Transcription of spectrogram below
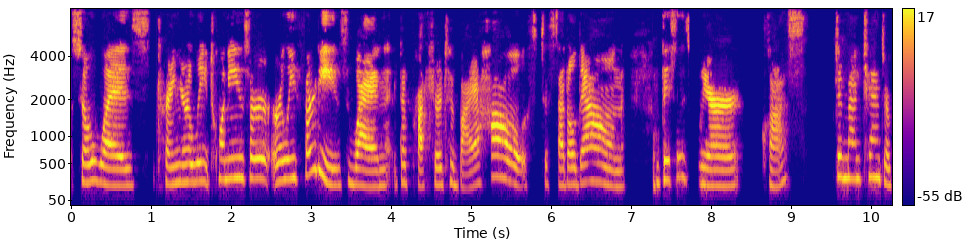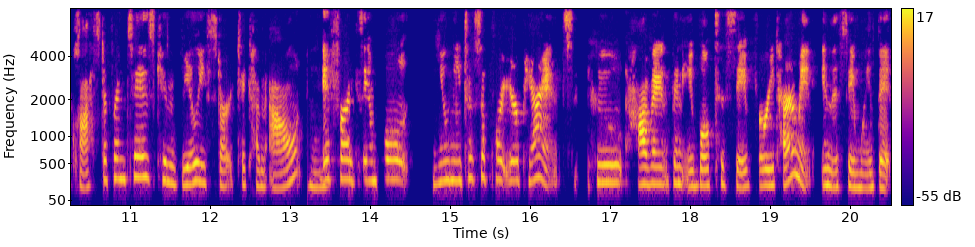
So was turning your late 20s or early 30s when the pressure to buy a house, to settle down. This is where class dimensions or class differences can really start to come out. Mm-hmm. If, for example, you need to support your parents who haven't been able to save for retirement in the same way that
